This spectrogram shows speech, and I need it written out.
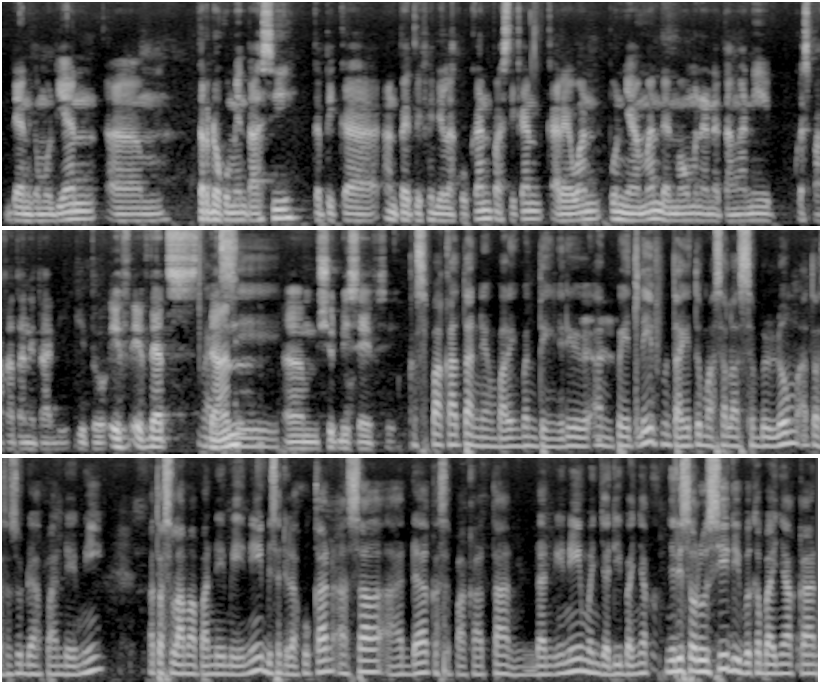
dan kemudian um, terdokumentasi ketika unpaid leave dilakukan, pastikan karyawan pun nyaman dan mau menandatangani kesepakatannya tadi gitu. If if that's done, um, should be safe sih. Kesepakatan yang paling penting. Jadi unpaid leave entah itu masalah sebelum atau sesudah pandemi atau selama pandemi ini bisa dilakukan asal ada kesepakatan. Dan ini menjadi banyak jadi solusi di kebanyakan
